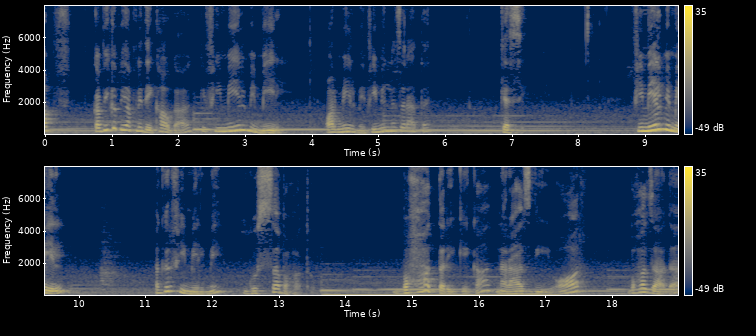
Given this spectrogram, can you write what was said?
अब कभी कभी आपने देखा होगा कि फीमेल में मेल और मेल में फीमेल नज़र आता है। कैसे? फीमेल में मेल, अगर फीमेल में गुस्सा बहुत हो, बहुत तरीके का नाराज़गी और बहुत ज़्यादा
